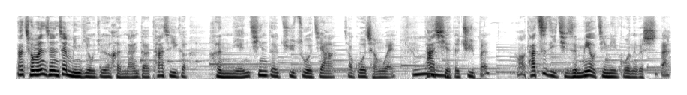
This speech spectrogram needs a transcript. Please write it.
那陈文成证明题我觉得很难得，他是一个很年轻的剧作家，叫郭成伟，他写的剧本，啊，他自己其实没有经历过那个时代。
